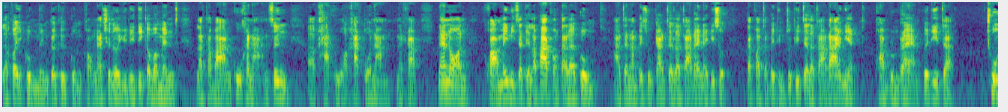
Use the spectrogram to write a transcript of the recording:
แล้วก็อีกกลุ่มหนึ่งก็คือกลุ่มของ National Unity Government รัฐบาลคู่ขนาน ซึ่งขาดหัวขาดตัวนำนะครับ แน่นอนความไม่มีเสถียรภาพของแต่ละกลุ่ม อาจจะนำไปสู่การเจรจาได้ในที่สุด แต่กว่าจะไปถึงจุดที่เจรจาได้เนี่ย ความรุนแรงเพื่อที่จะช่วง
